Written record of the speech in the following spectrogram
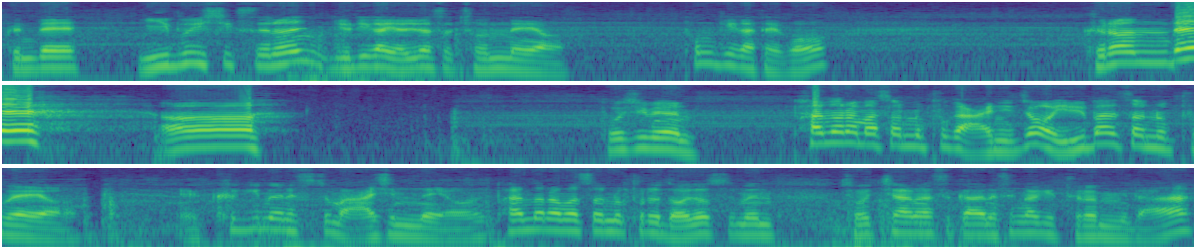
근데 EV6는 유리가 열려서 좋네요. 통기가 되고. 그런데, 어, 보시면, 파노라마 썬루프가 아니죠? 일반 썬루프예요. 예, 크기 면에서 좀 아쉽네요. 파노라마 썬루프를 넣어줬으면 좋지 않았을까 하는 생각이 듭니다.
